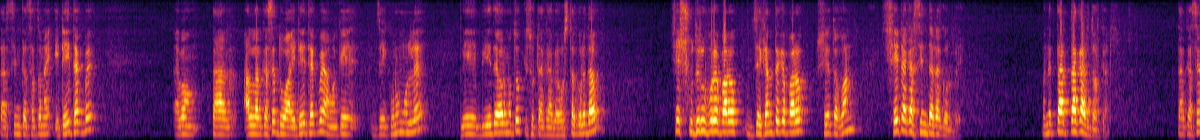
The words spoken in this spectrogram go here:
তার চিন্তা চেতনায় এটাই থাকবে এবং তার আল্লাহর কাছে দোয়া এটাই থাকবে, আমাকে যে কোনো মূল্যে মেয়ে বিয়ে দেওয়ার মতো কিছু টাকা ব্যবস্থা করে দাও। সে সুদের উপরে পারুক, যেখান থেকে পারুক, সে তখন সেই টাকার চিন্তাটা করবে। মানে তার টাকার দরকার। তার কাছে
